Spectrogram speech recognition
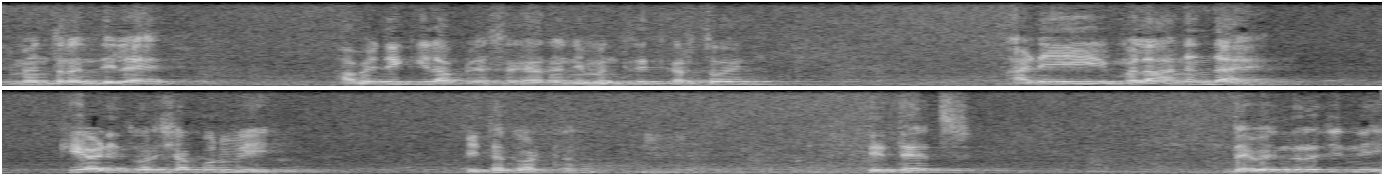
निमंत्रण दिलं आहे आम्ही देखील आपल्या सगळ्यांना निमंत्रित करतो आहे आणि मला आनंद आहे की अडीच वर्षापूर्वी इथंच वाटतं ना? तिथेच देवेंद्रजींनी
